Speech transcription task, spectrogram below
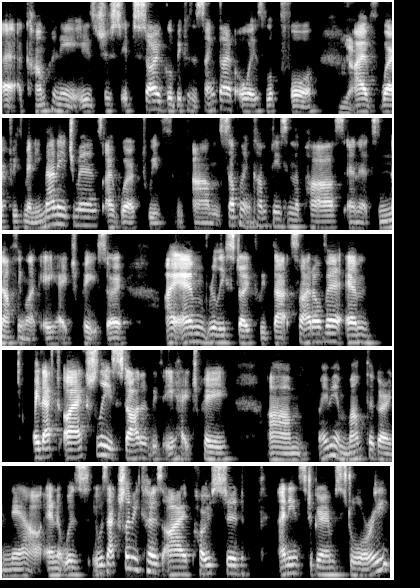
a, a, company is just it's so good because it's something that I've always looked for. Yeah. I've worked with many managements, I've worked with um, supplement companies in the past, and it's nothing like EHP. So I am really stoked with that side of it. And it act- I actually started with EHP um, maybe a month ago now, and it was it was actually because I posted an Instagram story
